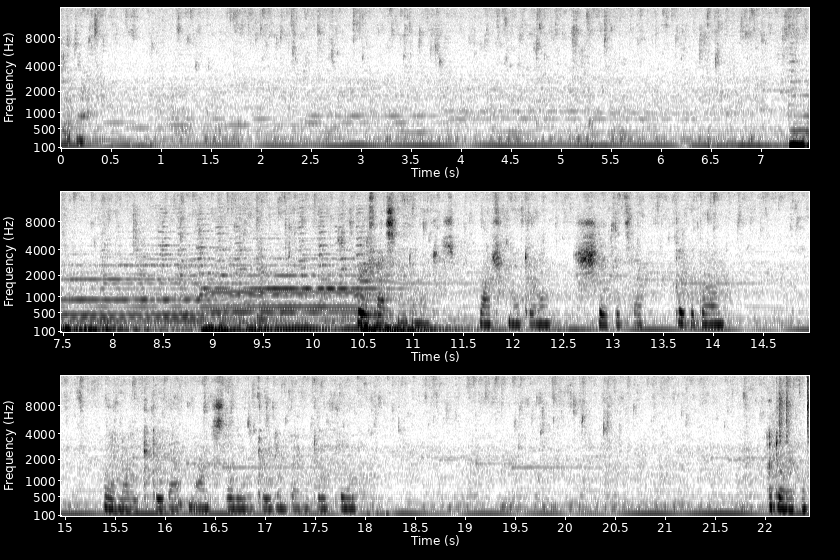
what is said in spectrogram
went wrong. Very fascinating. I just watched my turtle shake its head, take a bone. I didn't know you could do that. Now I'm slowly retreating back into cave. Adorable.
